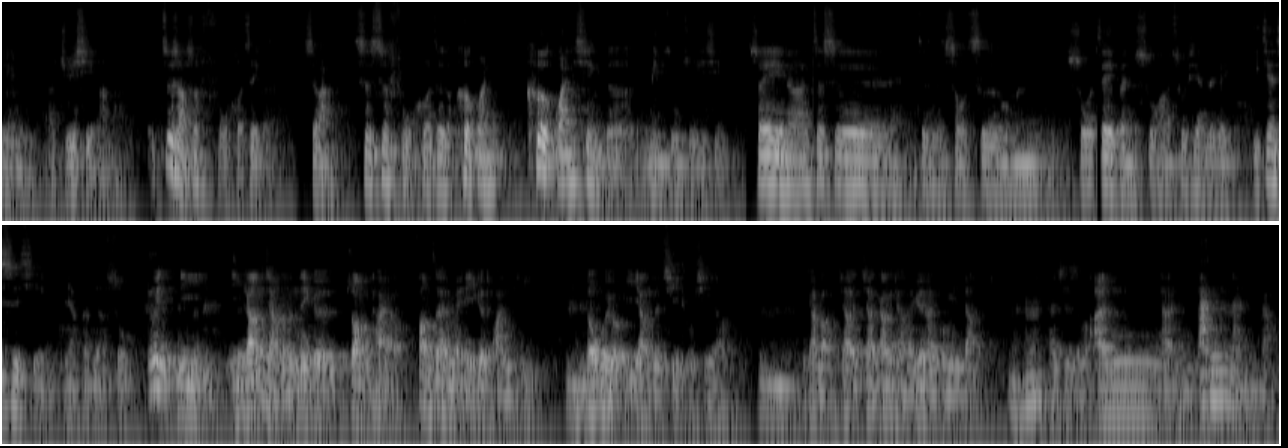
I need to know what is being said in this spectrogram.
嗯呃觉醒了嘛，至少是符合这个的，是吧？是是符合这个客观客观性的民族主义性，所以呢，这是这是首次我们说这本书啊出现这个一件事情两个表述，因为你你刚刚讲的那个状态哦，放在每一个团体嗯都会有一样的企图心啊。嗯你看吧，像像刚刚讲的越南国民党，嗯哼，还是什么安南，安南党。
